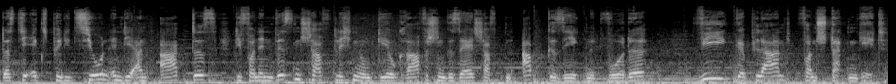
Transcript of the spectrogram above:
dass die Expedition in die Antarktis, die von den wissenschaftlichen und geografischen Gesellschaften abgesegnet wurde, wie geplant vonstatten geht.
